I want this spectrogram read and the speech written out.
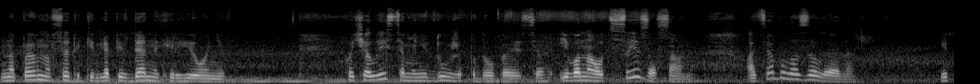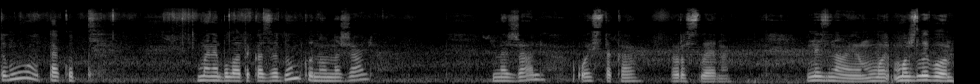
напевно, все-таки для південних регіонів. Хоча листя мені дуже подобається. І вона от сиза саме, а ця була зелена. І тому так от в мене була така задумка, але, на жаль, на жаль, ось така рослина. Не знаю, можливо,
